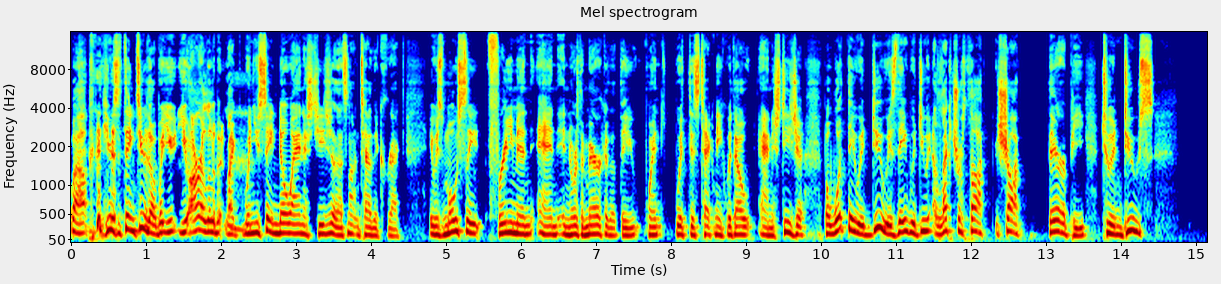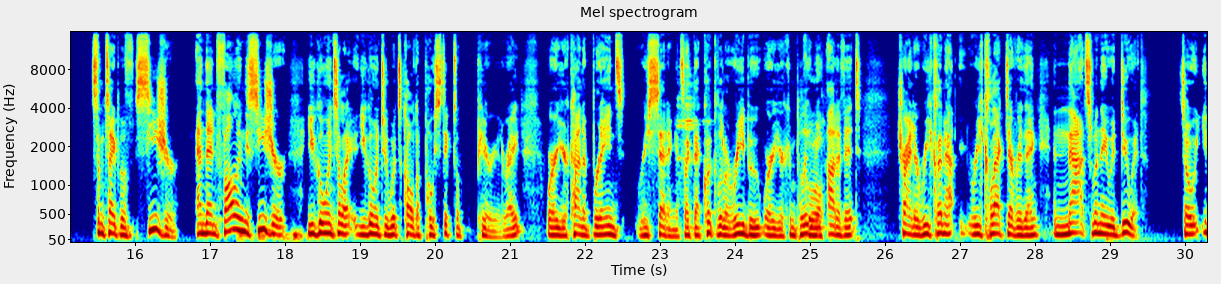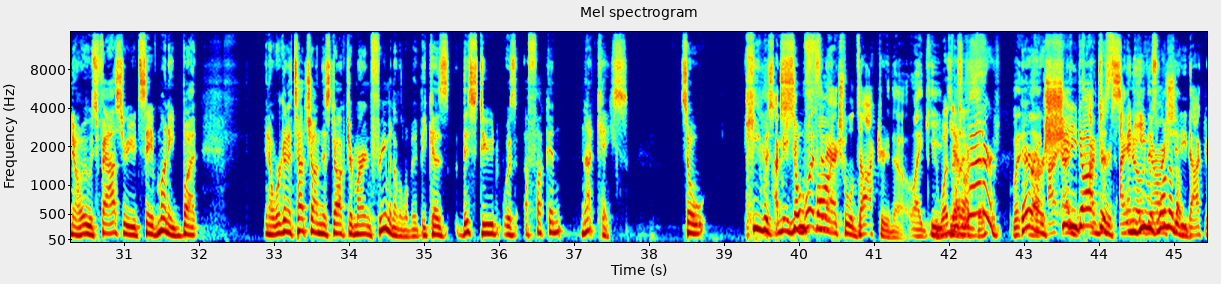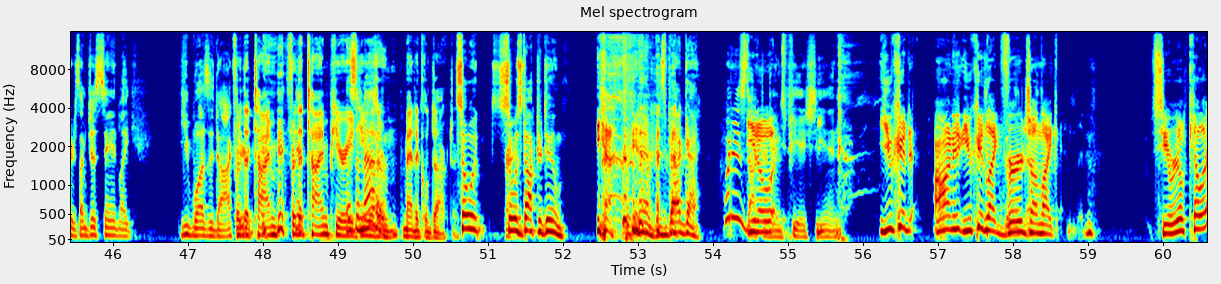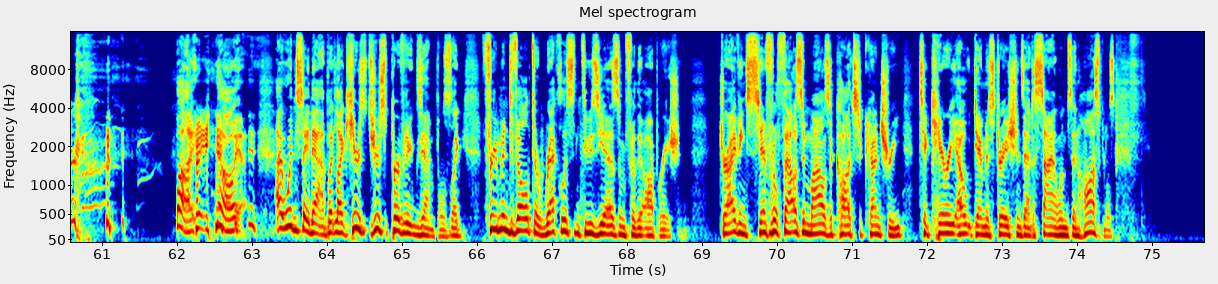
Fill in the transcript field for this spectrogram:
Well, here's the thing too, though. But you you are a little bit like when you say no anesthesia, that's not entirely correct. It was mostly Freeman and in North America that they went with this technique without anesthesia. But what they would do is they would do electroshock shock therapy to induce some type of seizure. And then following the seizure, you go into like you go into what's called a postictal period, right? Where your kind of brain's resetting. It's like that quick little reboot where you're completely Cool. out of it, trying to recollect, recollect everything. And that's when they would do it. So, you know, it was faster, you'd save money. But, you know, we're going to touch on this Dr. Martin Freeman a little bit because this dude was a fucking nutcase. So he was I mean, so he was fon- an actual doctor though. Like he, He was a Doesn't doctor. matter. There like, are I- shitty I- I'm doctors, just- I and he was one of shitty them. doctors. I'm just saying, like he was a doctor For the time for the time period, Doesn't he was a medical doctor. So, so is Doctor Doom. yeah. Look him. He's a bad guy. What is You Doctor know- Doom's PhD in? you could on you could like verge on like serial killer Well, I, no, I wouldn't say that, but like here's here's perfect examples. Like Freeman developed a reckless enthusiasm for the operation, driving several thousand miles across the country to carry out demonstrations at asylums and hospitals.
